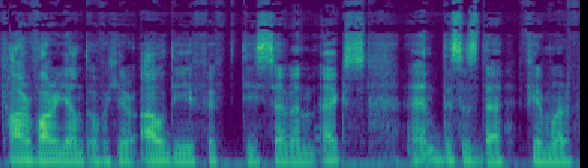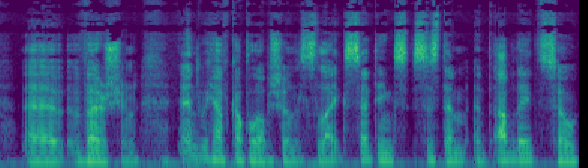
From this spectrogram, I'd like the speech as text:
car variant over here Audi 57X and this is the firmware uh, version. And we have a couple options like settings system and update so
